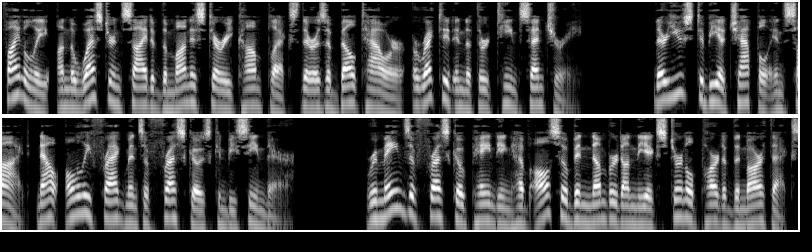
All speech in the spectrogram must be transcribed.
Finally, on the western side of the monastery complex there is a bell tower, erected in the 13th century. There used to be a chapel inside, now, only fragments of frescoes can be seen there. Remains of fresco painting have also been numbered on the external part of the narthex,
